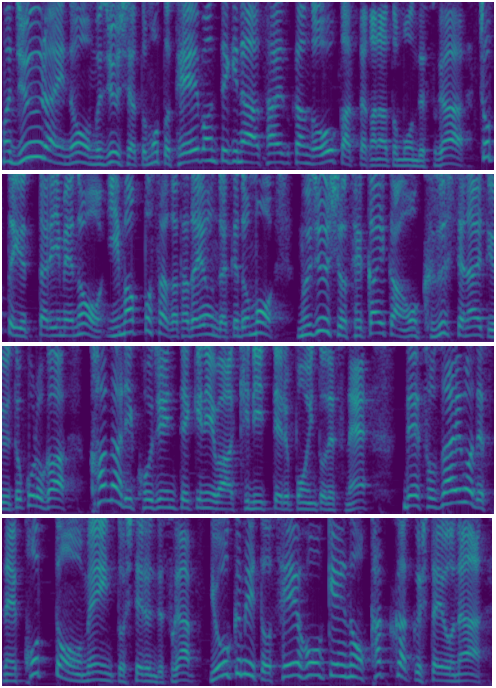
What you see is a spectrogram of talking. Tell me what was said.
まあ、従来の無印だともっと定番的なサイズ感が多かったかなと思うんですが、ちょっとゆったりめの今っぽさが漂うんだけども、無印の世界観を崩してないというところが、かなり個人的には気に入っているポイントですね。で、素材はですね、コットンをメインとしてるんですが、よく見ると正方形のカクカクしたような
